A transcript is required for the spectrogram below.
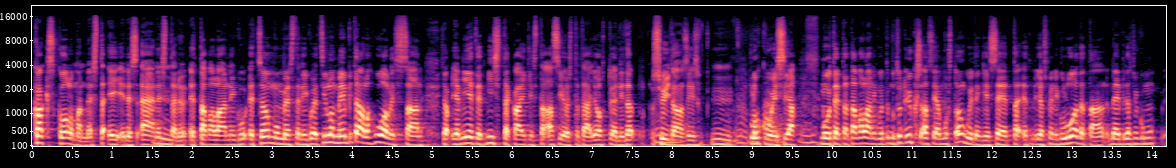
kaksi kolmannesta ei edes äänestänyt. Mm. Että tavallaan niinku, et se on mun mielestä, niinku, että silloin meidän pitää olla huolissaan ja, ja miettiä, että mistä kaikista asioista tämä johtuu. Ja niitä syitä on siis mm. mm. lukuisia. Mm. Mutta että tavallaan niinku, mutta yksi asia musta on kuitenkin se, että, että jos me niinku luotetaan, meidän pitäisi niinku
